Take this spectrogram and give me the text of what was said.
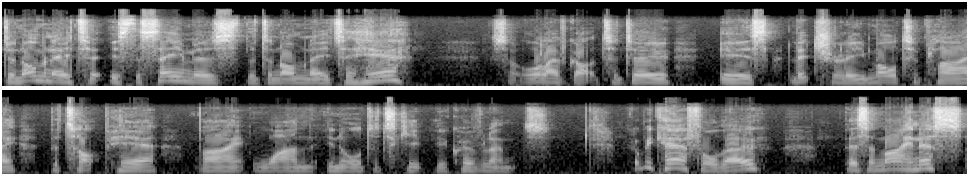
denominator is the same as the denominator here. So all I've got to do is literally multiply the top here by 1 in order to keep the equivalence. You've got to be careful though. There's a minus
